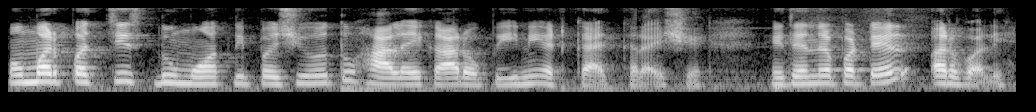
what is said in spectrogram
ઉંમર પચીસનું મોત નીપજ્યું હતું. હાલ એક આરોપીની અટકાયત કરાઈ છે. હિતેન્દ્ર પટેલ, અરવલ્લી.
